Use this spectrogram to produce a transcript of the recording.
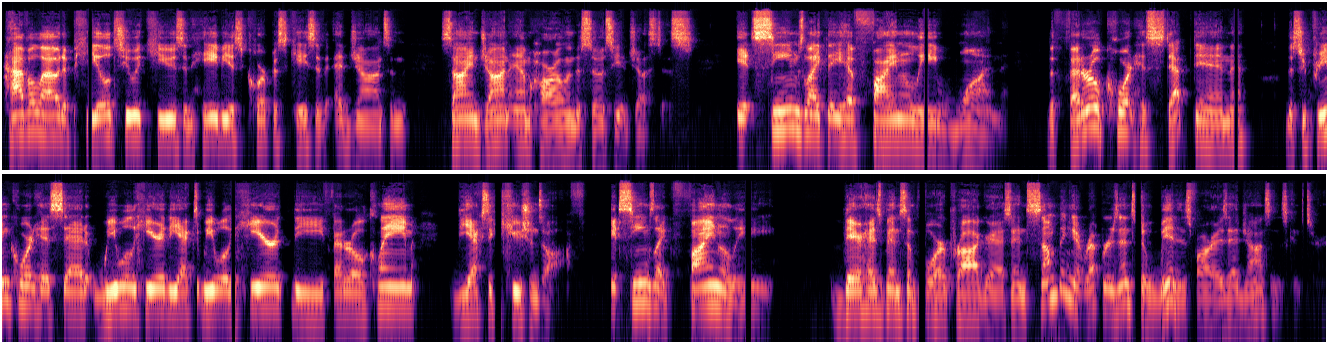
have allowed appeal to accused in habeas corpus case of Ed Johnson, signed John M. Harlan, Associate Justice. It seems like they have finally won. The federal court has stepped in. The Supreme Court has said we will hear the ex- we will hear the federal claim. The execution's off. It seems like finally there has been some forward progress and something that represents a win as far as Ed Johnson is concerned.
